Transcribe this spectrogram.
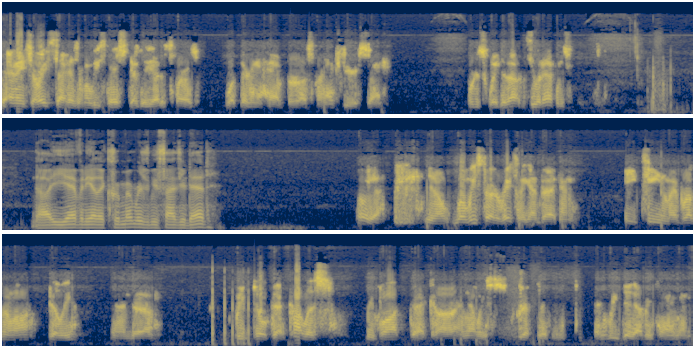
the NHRA side hasn't released their schedule yet as far as what they're going to have for us for next year. So we'll just wait it out and see what happens. Now, you have any other crew members besides your dad? Oh yeah, you know when we started racing again back in '18, my brother-in-law Billy and uh, we built that Cutlass. We bought that car and then we stripped it and, and redid everything and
